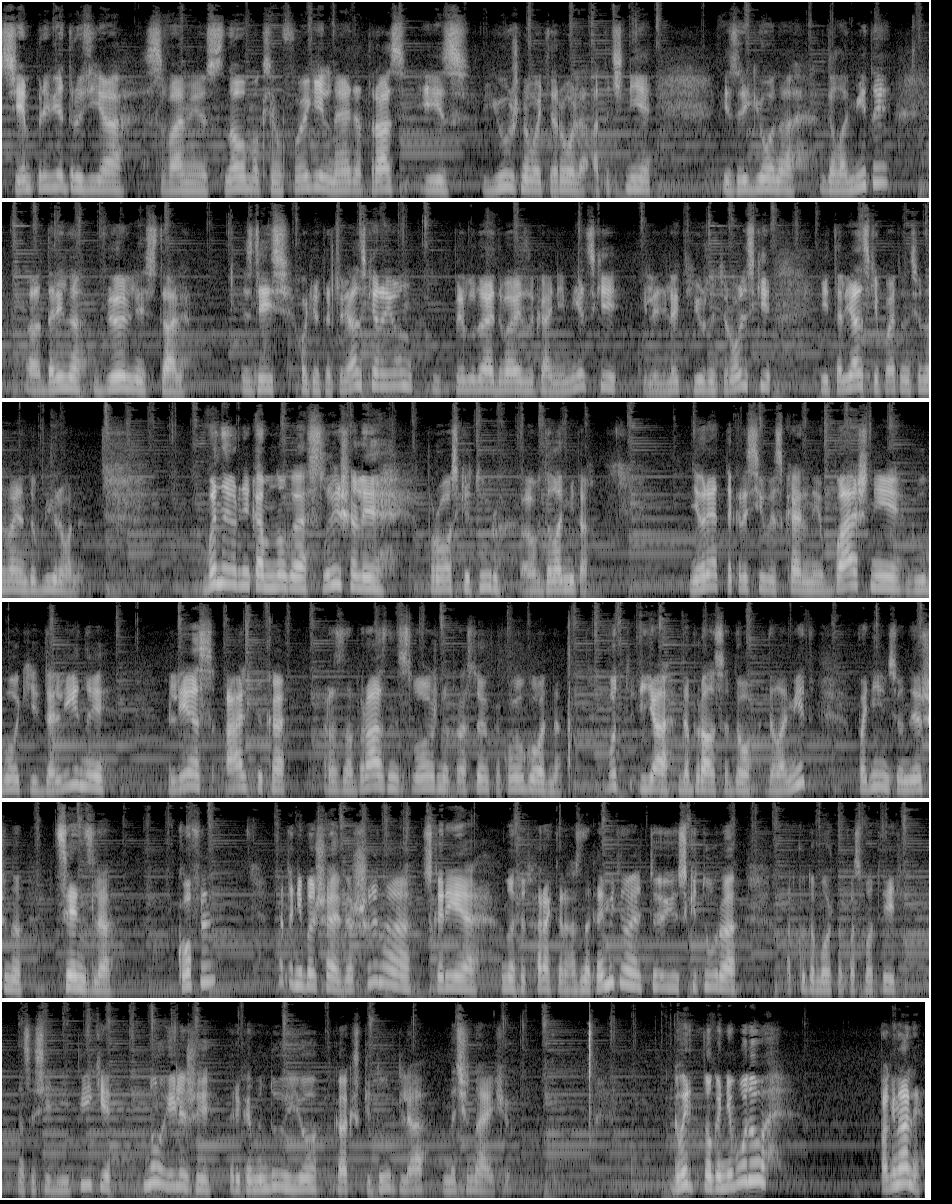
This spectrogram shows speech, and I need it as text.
Всем привет, друзья! С вами снова Максим Фогель, на этот раз из Южного Тироля, а точнее из региона Доломиты, э, долина Вельнисталь. Здесь, хоть это итальянский район, преобладает два языка, немецкий или диалект южно-тирольский и итальянский, поэтому все названия дублированы. Вы наверняка много слышали про скитур в Доломитах. Невероятно красивые скальные башни, глубокие долины, лес, альпика, разнообразный, сложный, простой, какой угодно. Вот я добрался до Доломит, поднимемся на вершину Цензля Кофль. Это небольшая вершина, скорее носит характер ознакомительного скитура, откуда можно посмотреть на соседние пики, ну или же рекомендую ее как скитур для начинающих. Говорить много не буду, погнали!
